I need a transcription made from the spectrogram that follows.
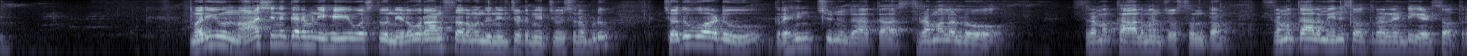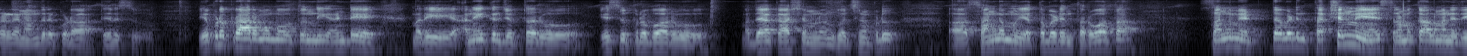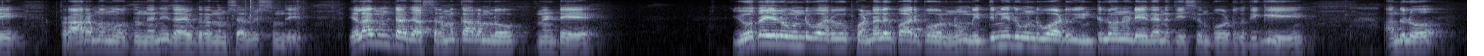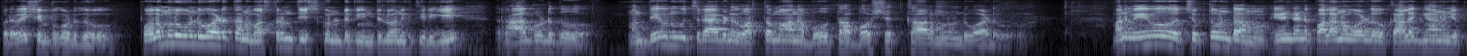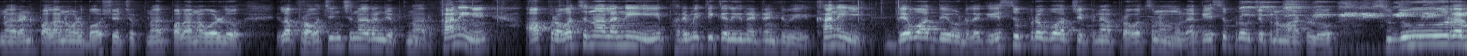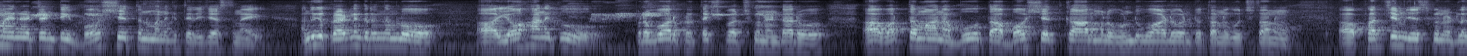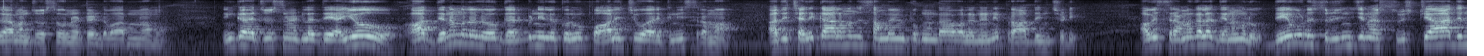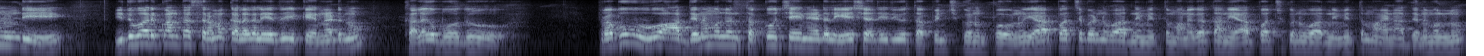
మరియు నాశనకరమైన హేయ వస్తువు నిలవరాని స్థలమందు నిల్చుట మీరు చూసినప్పుడు చదువువాడు గ్రహించునుగాక శ్రమలలో శ్రమకాలం అని చూస్తుంటాం. శ్రమకాలం ఎన్ని సంవత్సరాలు అంటే ఏడు సంవత్సరాలు అని అందరికి కూడా తెలుసు. ఎప్పుడు ప్రారంభమవుతుంది అంటే మరి అనేకలు చెప్తారు యేసు ప్రభువారు మధ్యాకాశంలోనికి వచ్చినప్పుడు ఆ సంఘము ఎత్తబడిన తర్వాత సంఘం ఎత్తబడిన తక్షణమే శ్రమకాలం అనేది ప్రారంభమవుతుందని దైవగ్రంథం సెలవిస్తుంది. ఎలాగుంటుంది ఆ శ్రమకాలంలో అంటే యోదయులు ఉండువారు కొండలకు పారిపోవలను మిద్ది మీద ఉండువాడు ఇంటిలో నుండి ఏదైనా తీసుకుని పోటుకు దిగి అందులో ప్రవేశింపకూడదు. పొలములు ఉండువాడు తన వస్త్రం తీసుకున్నట్టుకు ఇంటిలోనికి తిరిగి రాకూడదు. మన దేవుని గురించి రాయబడిన వర్తమాన భూత భవిష్యత్ కాలములు ఉండువాడు. మనం ఏవో చెప్తూ ఉంటాము ఏంటంటే పలానా వాళ్ళు కాలజ్ఞానం చెప్తున్నారని పలానా వాళ్ళు భవిష్యత్తు చెప్తున్నారు పలానా వాళ్ళు ఇలా ప్రవచించినారని చెప్తున్నారు. కానీ ఆ ప్రవచనాలన్నీ పరిమితి కలిగినటువంటివి. కానీ దేవాదేవుడు లేక యేసుప్రభు వారు చెప్పిన ప్రవచనము లేక యేసుప్రభు చెప్పిన మాటలు సుదూరమైనటువంటి భవిష్యత్తును మనకి తెలియజేస్తున్నాయి. అందుకే ప్రకటన గ్రంథంలో ఆ ప్రభువారు ప్రత్యక్షపరచుకుని అంటారు ఆ వర్తమాన భూత భవిష్యత్ కాలములు ఉండువాడు అంటూ తను గురించి తాను పరిచయం చేసుకున్నట్లుగా మనం చూస్తూ ఉన్నటువంటి వారు ఉన్నాము ఇంకా చూసినట్లయితే అయ్యో ఆ దినములలో గర్భిణీలకును పాలిచ్చు వారికి శ్రమ. అది చలికాలమందు సంభవింపకుండా వలనని ప్రార్థించుడి. అవి శ్రమగల దినములు. దేవుడు సృజించిన సృష్ట్యాది నుండి ఇదివరకు అంత శ్రమ కలగలేదు ఇక ఎన్నడను కలగబోదు. ప్రభువు ఆ దినములను తక్కువ చేయనేడలు ఏ శరీరం తప్పించుకొనకపోవును? ఏర్పరచబడిన వారి నిమిత్తం అనగా తాను ఏర్పరచుకున్న వారి నిమిత్తం ఆయన ఆ దినములను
